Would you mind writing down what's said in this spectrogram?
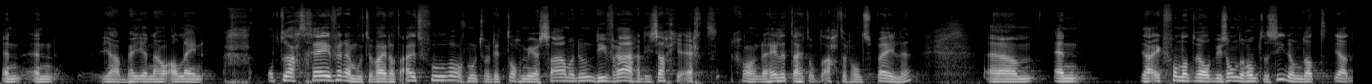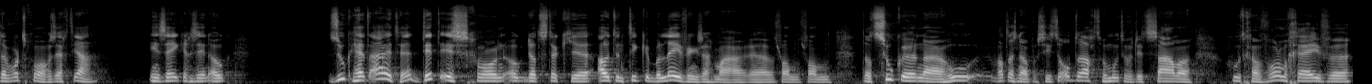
en, en ja, ben je nou alleen opdrachtgever en moeten wij dat uitvoeren of moeten we dit toch meer samen doen? Die vragen die zag je echt gewoon de hele tijd op de achtergrond spelen. Um, en ja, ik vond dat wel bijzonder om te zien, omdat ja, er wordt gewoon gezegd, ja, in zekere zin ook, zoek het uit. Hè. Dit is gewoon ook dat stukje authentieke beleving, zeg maar. Uh, van, van dat zoeken naar hoe, wat is nou precies de opdracht? Hoe moeten we dit samen goed gaan vormgeven?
